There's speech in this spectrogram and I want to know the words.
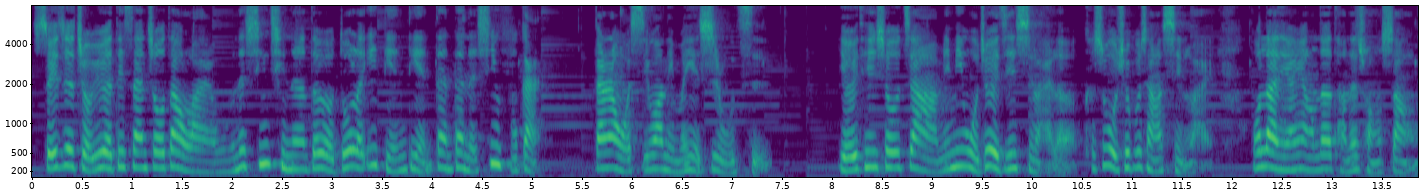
随着九月的第三周到来，我们的心情呢都有多了一点点淡淡的幸福感，当然我希望你们也是如此。有一天休假，明明我就已经醒来了，可是我却不想醒来。我懒洋洋的躺在床上，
